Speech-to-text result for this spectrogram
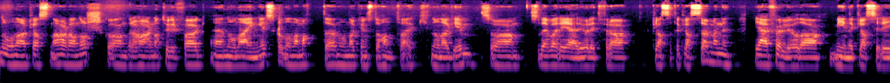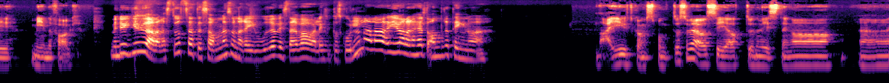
noen av klassene har da norsk, og andre har naturfag. Eh, noen har engelsk, og noen har matte, noen har kunst og håndverk, noen har gym. Så, så, det varierer jo litt fra klasse til klasse. Men jeg følger jo da mine klasser i mine fag. Men du gjør dere stort sett det samme som dere gjorde hvis dere var liksom på skolen, eller gjør dere helt andre ting nå? Nei, i utgangspunktet så vil jeg jo si at undervisninga eh,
